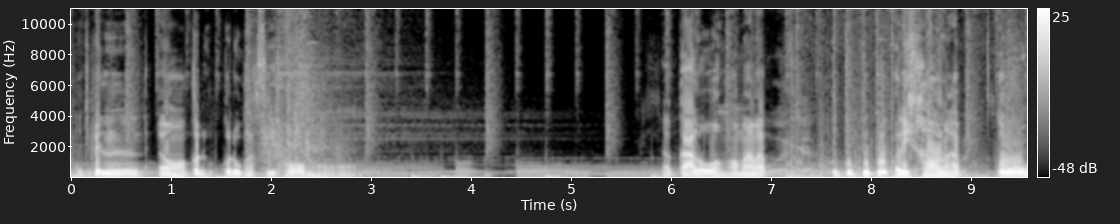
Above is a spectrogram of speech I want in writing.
แล้วจะเป็นอ๋อกระดูกกระดูกหักสีทองอ๋อแล้วกาโลของเขามาแบบปุ๊บปุ๊บปุ๊บปุ๊บอันนี้เข้าแล้วครับตุ้ม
